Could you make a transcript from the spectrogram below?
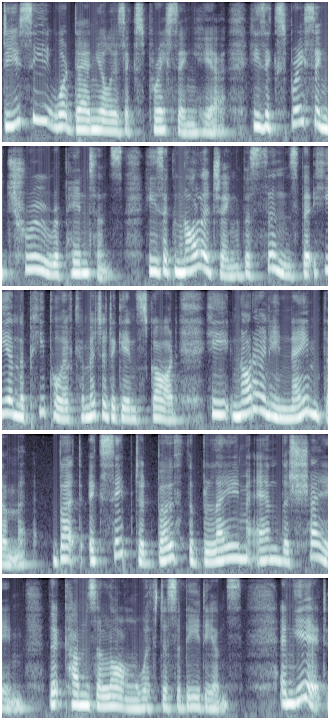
Do you see what Daniel is expressing here? He's expressing true repentance. He's acknowledging the sins that he and the people have committed against God. He not only named them but accepted both the blame and the shame that comes along with disobedience. And yet,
